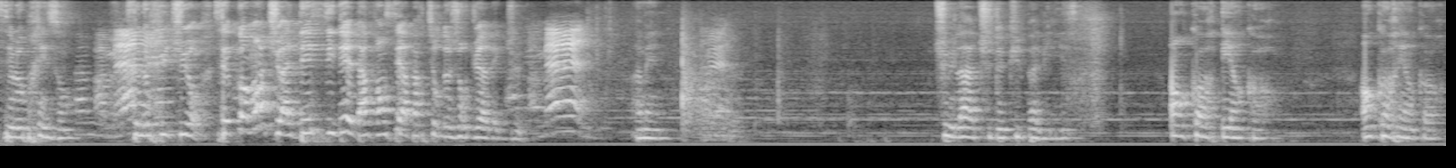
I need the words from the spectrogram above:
C'est le présent. C'est le futur. C'est comment tu as décidé d'avancer à partir d'aujourd'hui avec Dieu. Amen. Amen. Amen tu es là, tu te culpabilises. Encore et encore. Encore et encore.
